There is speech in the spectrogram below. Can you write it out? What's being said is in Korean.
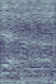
다.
